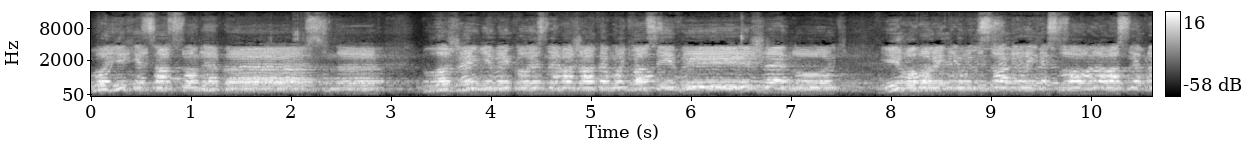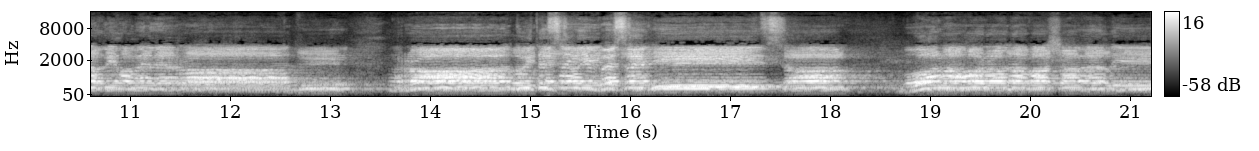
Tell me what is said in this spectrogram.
бо їх є царство небесне, блаженні ви, коли зневажатимуть вас і виженуть, і говоритимуть всяке лихе слово на вас неправдиво мене раді. Радуйтеся і веселіться, бо нагорода ваша велика.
